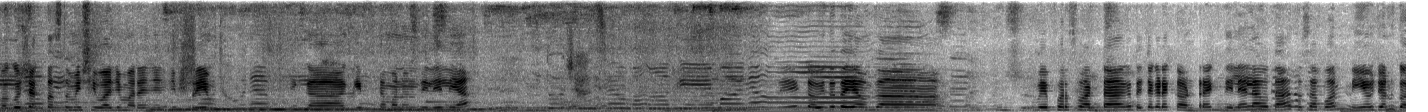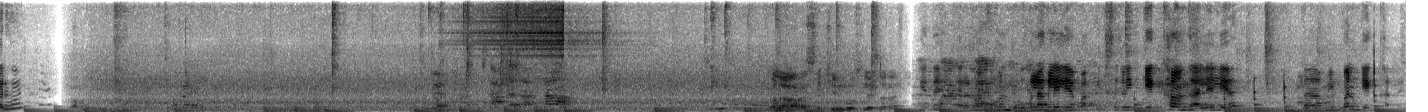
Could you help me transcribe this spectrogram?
बघू शकतास तुम्ही शिवाजी महाराजांची प्रेम. एका गिफ्ट म्हणून दिलेली आहे. कविता ताई आमचा वेफर्स वाटता त्याच्याकडे कॉन्ट्रॅक्ट दिलेला होता तसं पण नियोजन करून. मला सचिन भोसले सरांनी येत आहे कारण मला पण भूक लागलेली आहे बाकी सगळी केक खाऊन झालेली आहे तर मी पण केक खाते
